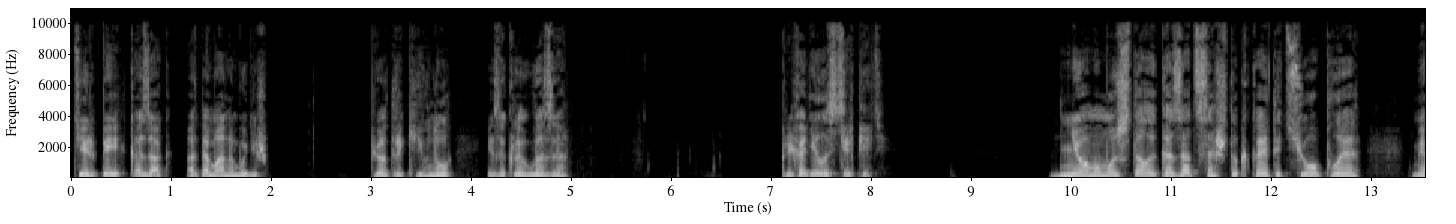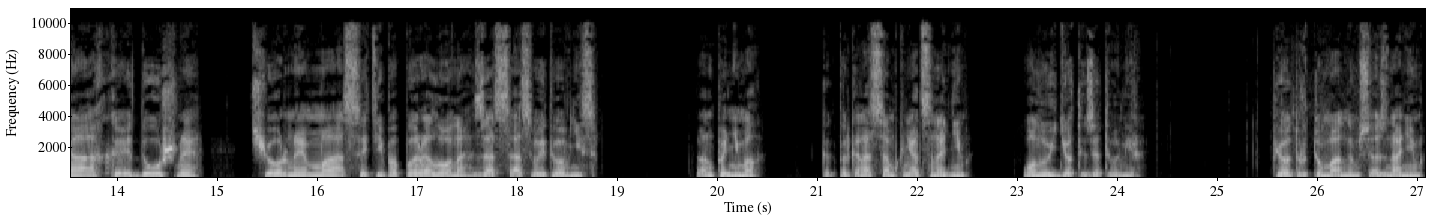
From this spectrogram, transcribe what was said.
Терпи, казак, атаманом будешь. Петр кивнул и закрыл глаза. Приходилось терпеть. Днем ему стало казаться, что какая-то теплая, мягкая, душная, черная масса типа поролона засасывает его вниз. Он понимал, как только она сомкнется над ним, он уйдет из этого мира. Петр туманным сознанием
